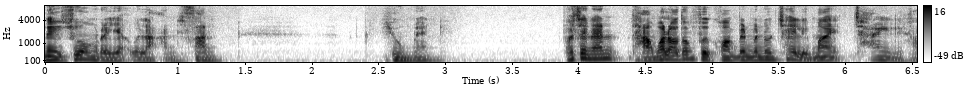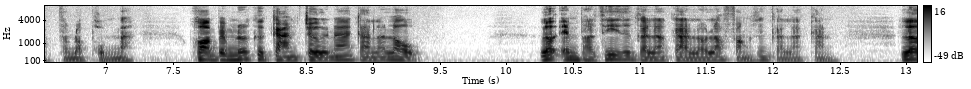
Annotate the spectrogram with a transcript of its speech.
ในช่วงระยะเวลาอันสั้น human เพราะฉะนั้นถามว่าเราต้องฝึกความเป็นมนุษย์ใช่หรือไม่ใช่เลยครับสำหรับผมนะความเป็นมนุษย์คือการเจอหน้ากันแล้วเราเราเอมพัตตีซึ่งกันและกันเรารับฟังซึ่งกันและกัน เรา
